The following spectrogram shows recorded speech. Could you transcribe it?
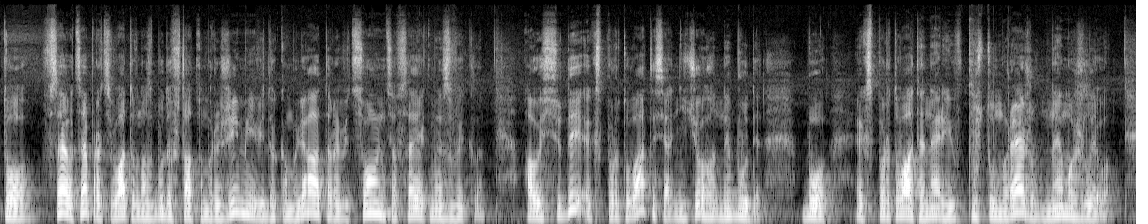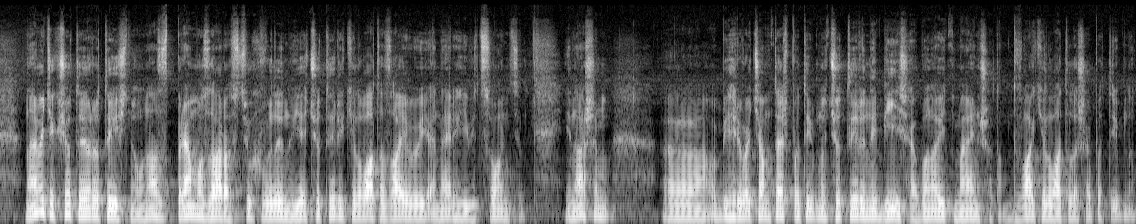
то все це працювати у нас буде в штатному режимі від акумулятора, від сонця, все як ми звикли. А ось сюди експортуватися нічого не буде, бо експортувати енергію в пусту мережу неможливо. Навіть якщо теоретично у нас прямо зараз в цю хвилину є 4 кВт зайвої енергії від сонця, і нашим е, обігрівачам теж потрібно 4 не більше, або навіть менше, там 2 кВт лише потрібно,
